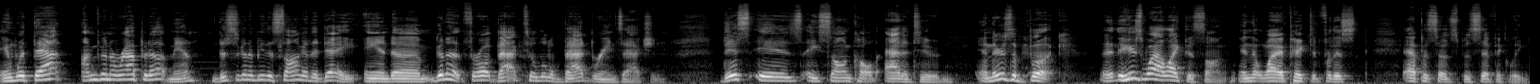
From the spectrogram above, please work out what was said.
And with that, I'm going to wrap it up, man. This is going to be the song of the day. And uh, I'm going to throw it back to a little Bad Brains action. This is a song called Attitude. And there's a book. Uh, here's why I like this song and why I picked it for this episode specifically.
